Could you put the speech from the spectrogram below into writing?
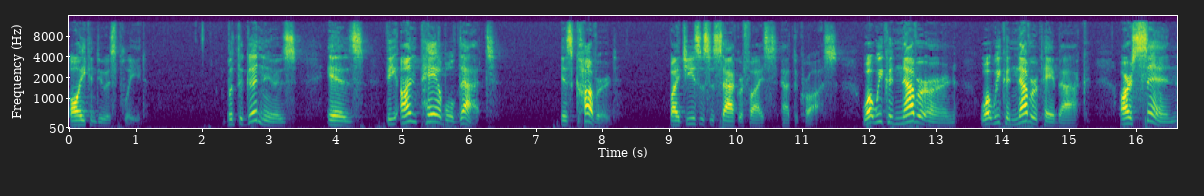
All he can do is plead. But the good news is the unpayable debt is covered by Jesus' sacrifice at the cross. What we could never earn, what we could never pay back, our sin,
